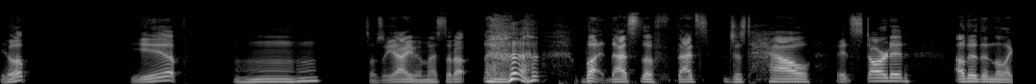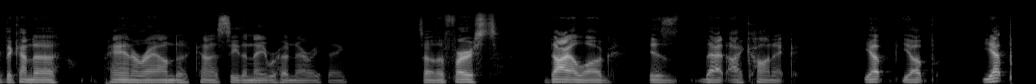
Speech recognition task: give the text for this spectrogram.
yep, yep, mm hmm. So, so yeah, I even messed it up. but that's the that's just how it started. Other than the like the kind of pan around to kind of see the neighborhood and everything. So the first dialogue is that iconic. Yep, yep, yep,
